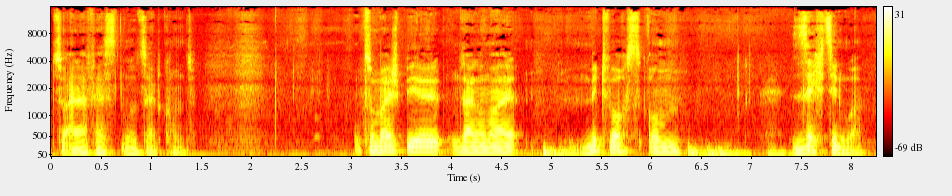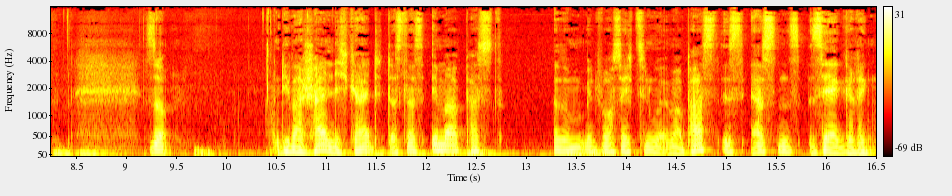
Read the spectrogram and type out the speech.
zu einer festen Uhrzeit kommt. Zum Beispiel, sagen wir mal, mittwochs um 16 Uhr. So. Die Wahrscheinlichkeit, dass das immer passt, also Mittwoch 16 Uhr immer passt, ist erstens sehr gering.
